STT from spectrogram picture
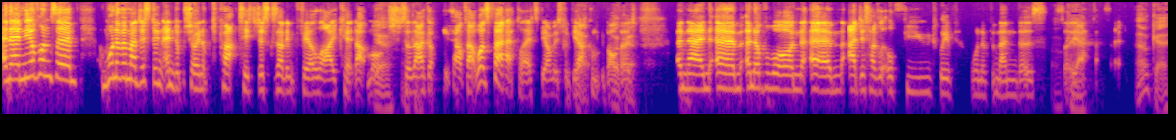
and then the other ones, um, one of them, I just didn't end up showing up to practice just because I didn't feel like it that much. Yeah, So okay. I got kicked out. That was fair play, to be honest with you. I couldn't be bothered. okay. And then um, another one, um, I just had a little feud with one of the members. So yeah, that's it. Okay.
